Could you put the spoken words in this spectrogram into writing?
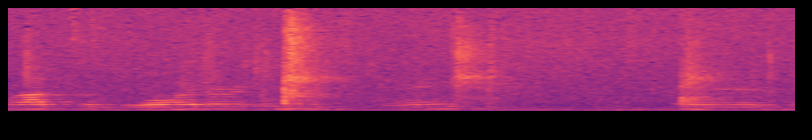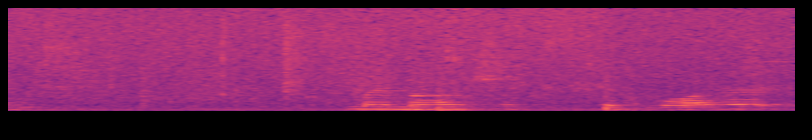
lots of water in his tank, and my mom fixed his water, and she, she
